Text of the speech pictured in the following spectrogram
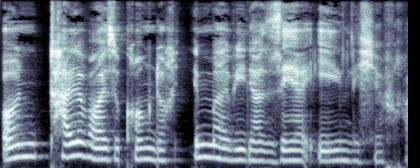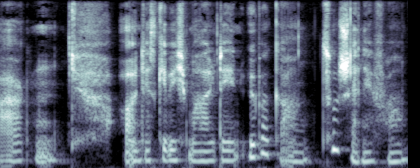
Und teilweise kommen doch immer wieder sehr ähnliche Fragen. Und jetzt gebe ich mal den Übergang zu Jennifer.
